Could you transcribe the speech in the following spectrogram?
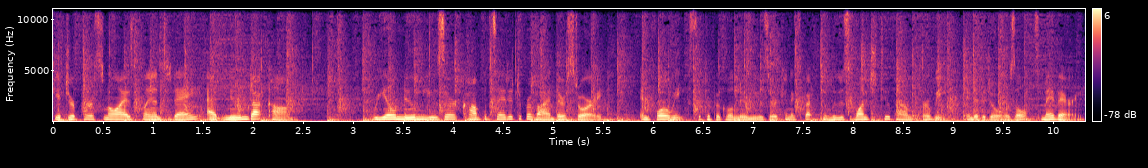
Get your personalized plan today at Noom.com. Real Noom user compensated to provide their story. In four weeks, the typical Noom user can expect to lose one to two pounds per week. Individual results may vary.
